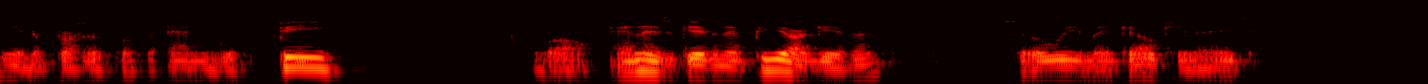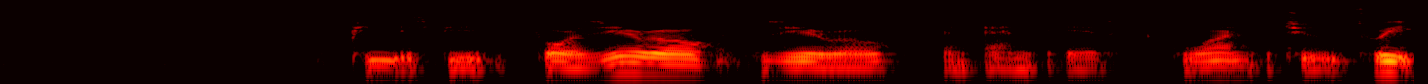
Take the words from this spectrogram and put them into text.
the inner product of n with p. Well, n is given and p are given, so we may calculate p is 4, 0, 0, and n is 1, 2, 3.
